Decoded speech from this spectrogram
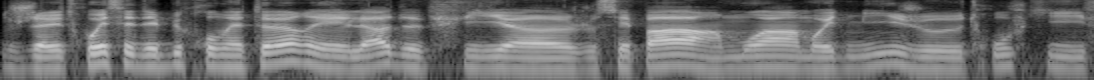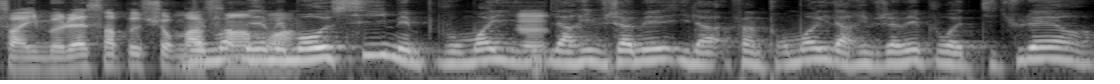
j'avais trouvé ses débuts prometteurs et là, depuis, euh, je sais pas, un mois, un mois et demi, je trouve qu'il, enfin, il me laisse un peu sur ma mais, moi, mais- moi. mais moi aussi, mais pour moi, il, Mm. il arrive jamais, il a, enfin pour moi, il arrive jamais pour être titulaire.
